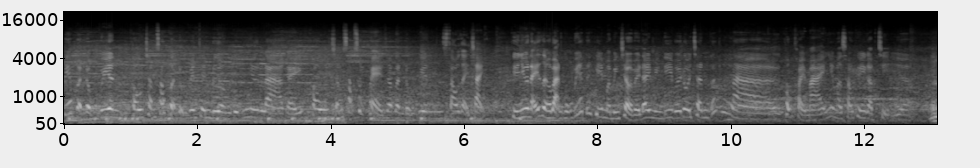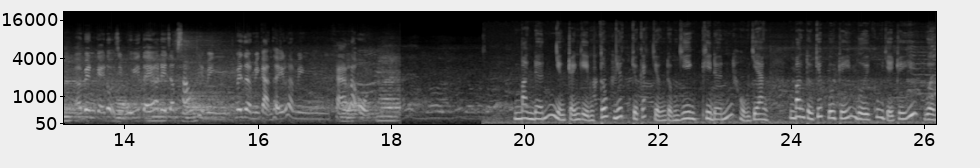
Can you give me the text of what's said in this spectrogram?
tiếp vận động viên, khâu chăm sóc vận động viên trên đường cũng như là cái khâu chăm sóc sức khỏe cho vận động viên sau giải chạy. Thì như nãy giờ bạn cũng biết ấy, khi mà mình trở về đây mình đi với đôi chân rất là không thoải mái nhưng mà sau khi gặp chị ờ, ở bên cái đội dịch vụ y tế ở đây chăm sóc thì mình bây giờ mình cảm thấy là mình khá là ổn mang đến những trải nghiệm tốt nhất cho các vận động viên khi đến Hậu Giang. Ban tổ chức bố trí 10 khu giải trí gồm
